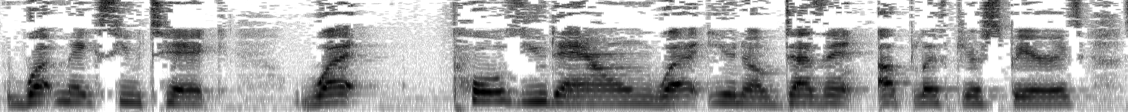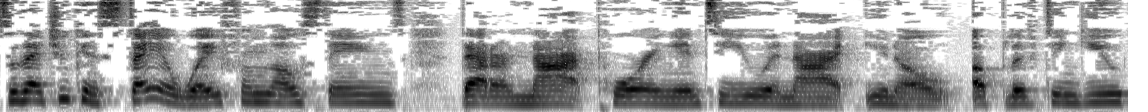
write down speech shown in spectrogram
what makes you tick, what pulls you down, what, you know, doesn't uplift your spirits so that you can stay away from those things that are not pouring into you and not, you know, uplifting you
